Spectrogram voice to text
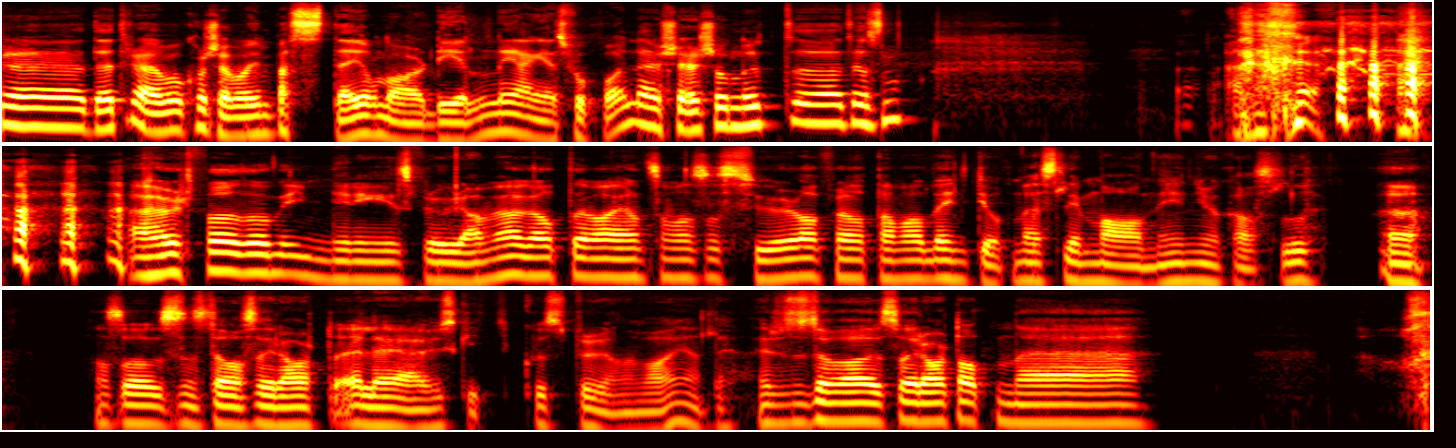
Eh, Det tror jeg var, kanskje var den beste januardealen i engelsk fotball. Det ser sånn ut, eh, Tesen. Jeg hørte på et sånn innringningsprogram at det var en som var så sur da, for at de hadde endt opp med Slimani i Newcastle. Ja. Altså, så syntes det var så rart Eller jeg husker ikke hvordan programmet var, egentlig. Jeg synes det var så rart at han eh,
